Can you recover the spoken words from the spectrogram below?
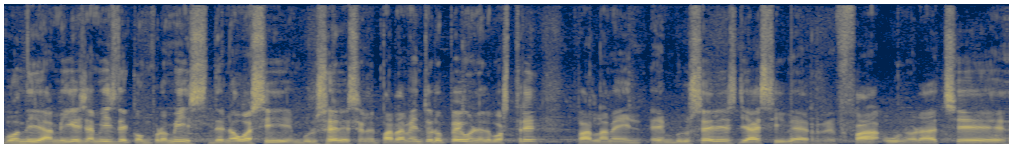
Bon dia, amigues i amics de Compromís. De nou així, en Brussel·les, en el Parlament Europeu, en el vostre Parlament. En Brussel·les ja és hivern, fa un oratge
